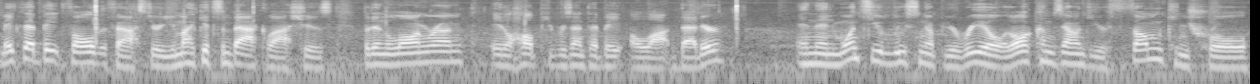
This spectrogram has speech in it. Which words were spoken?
make that bait fall a bit faster. You might get some backlashes, but in the long run, it'll help you present that bait a lot better. And then once you loosen up your reel, it all comes down to your thumb control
